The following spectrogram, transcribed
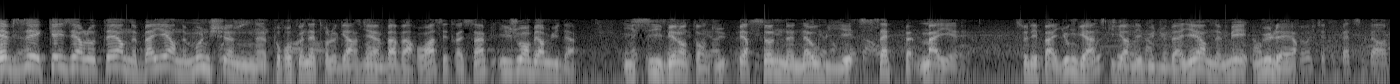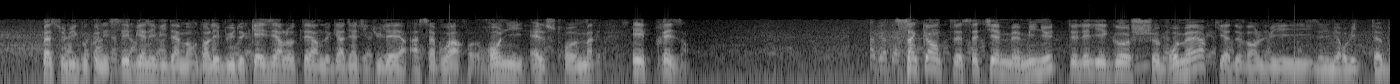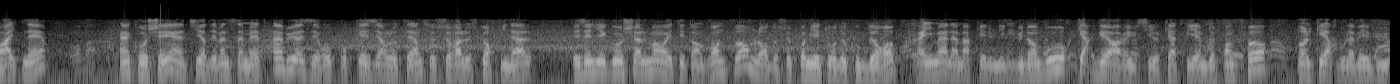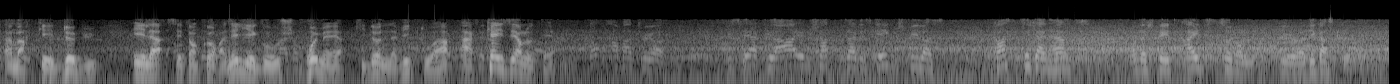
FZ Kaiserslautern Bayern München. Pour reconnaître le gardien bavarois, c'est très simple, il joue en Bermuda. Ici, bien entendu, personne n'a oublié Sepp Maier. Ce n'est pas Jungans qui garde les buts du Bayern, mais Müller. Pas celui que vous connaissez, bien évidemment. Dans les buts de Kaiserslautern, le gardien titulaire, à savoir Ronny Hellström, est présent. 57e minute, l'ailier gauche Brummer, qui a devant lui le numéro 8 Breitner. Un crochet, un tir des 25 mètres, un but à zéro pour Kaiserslautern. Ce sera le score final. Les ailiers gauches allemands étaient en grande forme lors de ce premier tour de Coupe d'Europe. Reimann a marqué l'unique but d'Hambourg. Karger a réussi le quatrième de Francfort. Volkert, vous l'avez vu, a marqué deux buts. Et là, c'est encore un ailier gauche, Brummer, qui donne la victoire à Kaiserslautern. bisher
